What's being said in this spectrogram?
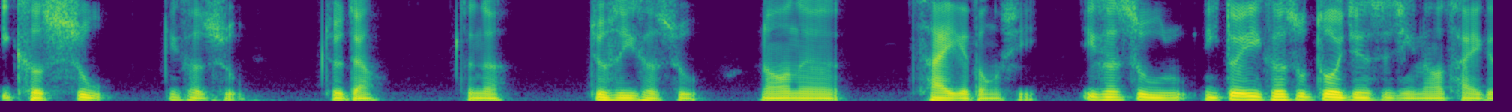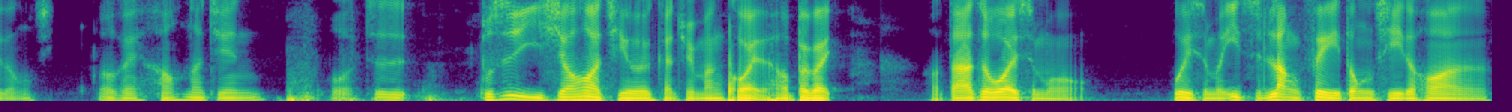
一棵树，一棵树，就这样，真的就是一棵树。然后呢，猜一个东西，一棵树，你对一棵树做一件事情，然后猜一个东西。OK，好，那今天我这是不是以消化结尾？感觉蛮怪的。好，拜拜。好，大家知道为什么为什么一直浪费东西的话呢？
